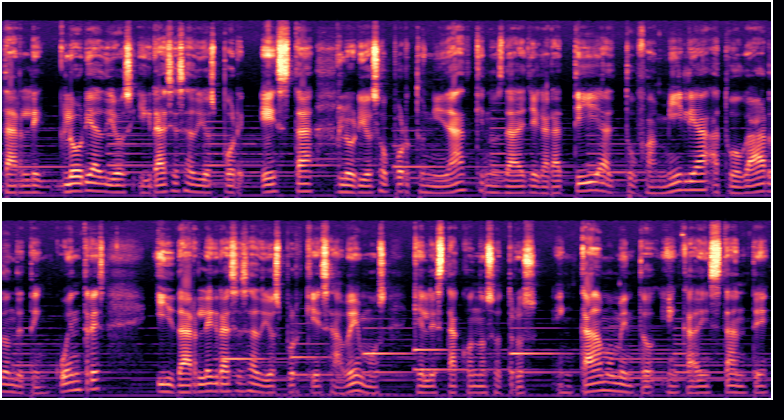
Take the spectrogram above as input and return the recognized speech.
darle gloria a Dios y gracias a Dios por esta gloriosa oportunidad que nos da de llegar a ti, a tu familia, a tu hogar, donde te encuentres y darle gracias a Dios porque sabemos que Él está con nosotros en cada momento y en cada instante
